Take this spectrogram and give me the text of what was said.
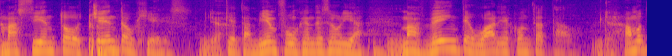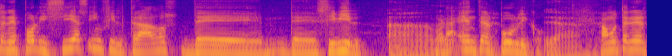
más 180 ujieres Ya. que también fungen de seguridad, más 20 guardias contratados. Vamos a tener policías infiltrados de, de civil, Ah, entre el público. Vamos a tener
